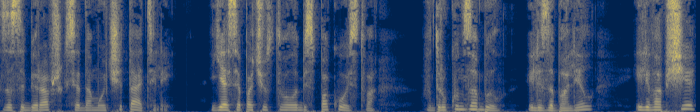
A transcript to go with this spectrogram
засобиравшихся домой читателей. Яся почувствовала беспокойство. Вдруг он забыл или заболел – или вообще...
